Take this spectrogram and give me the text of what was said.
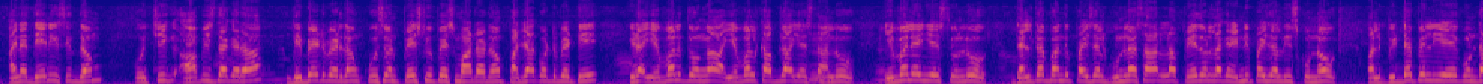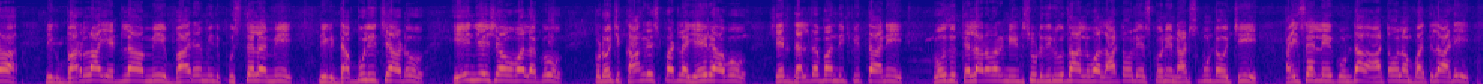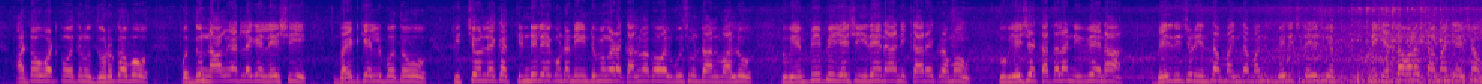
ఆయన దేనికి సిద్ధం? వచ్చి ఆఫీస్ దగ్గర డిబేట్ పెడదాం కూర్చొని ఫేస్ టు ఫేస్ మాట్లాడదాం ప్రజా కొట్టు పెట్టి ఇక్కడ ఎవ్వరు దొంగ ఎవ్వరు కబ్జా చేస్తాను ఎవ్వరు ఏం చేస్తుండ్రు దళిత బంధు పైసలు గుండ్ల సార్ల పేదోళ్ళ దగ్గర ఎన్ని పైసలు తీసుకున్నావు? వాళ్ళు బిడ్డ పెళ్ళి చేయకుండా నీకు బర్లా ఎడ్లా అమ్మి భార్య మీద పుస్తలమ్మి నీకు డబ్బులు ఇచ్చాడు. ఏం చేశావు వాళ్ళకు? ఇప్పుడు వచ్చి కాంగ్రెస్ పార్టీలో ఏ రావు? చేరి దళిత బంధు ఇప్పిస్తా అని రోజు తెల్లార వరకు తిరుగుతాను వాళ్ళు ఆటోలు వేసుకొని నడుచుకుంటూ వచ్చి పైసలు లేకుండా ఆటోలను బతిలాడి ఆటో పట్టుకుపోతే నువ్వు దొరకవు. పొద్దున్న నాలుగు గంటలకే లేచి బయటికి వెళ్ళిపోతావు. పిచ్చోన్ లేక తిండి లేకుండా నీ ఇంటి ముంగడ కల్మ కూర్చుంటాను వాళ్ళు. నువ్వు ఎంపీపీ చేసి ఇదేనా నీ కార్యక్రమం? నువ్వు చేసే కథలన్నీ ఇవేనా బెదిరించుడు ఇంత ఇంతమంది బెదిరించులు వేసి నీకు ఎంతవరకు సమయం చేసాం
